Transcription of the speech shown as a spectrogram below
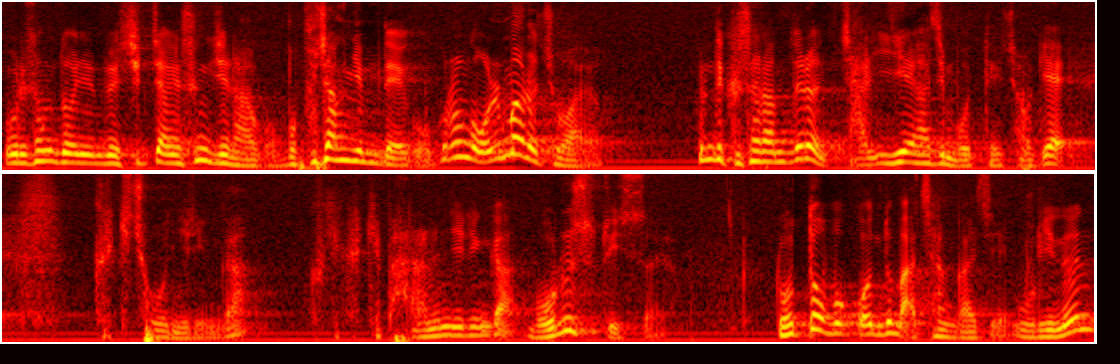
우리 성도님들 직장에 승진하고 뭐 부장님 되고 그런 거 얼마나 좋아요. 그런데 그 사람들은 잘 이해하지 못해요. 저게 그렇게 좋은 일인가? 그게 그렇게 바라는 일인가? 모를 수도 있어요. 로또 복권도 마찬가지예요. 우리는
